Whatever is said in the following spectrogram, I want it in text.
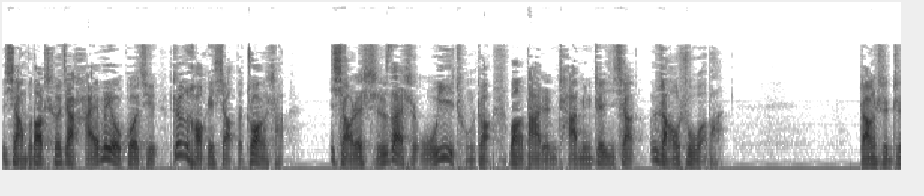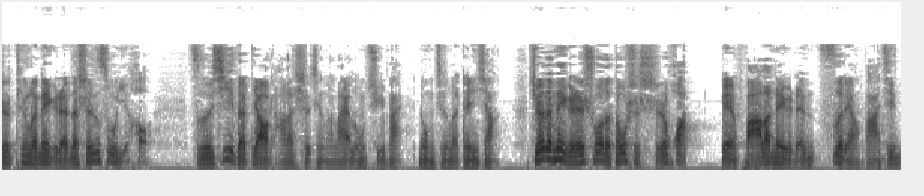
想不到车驾还没有过去，正好给小的撞上。小人实在是无意冲撞，望大人查明真相，饶恕我吧。”张世之听了那个人的申诉以后，仔细的调查了事情的来龙去脉，弄清了真相，觉得那个人说的都是实话，便罚了那个人四两罚金。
